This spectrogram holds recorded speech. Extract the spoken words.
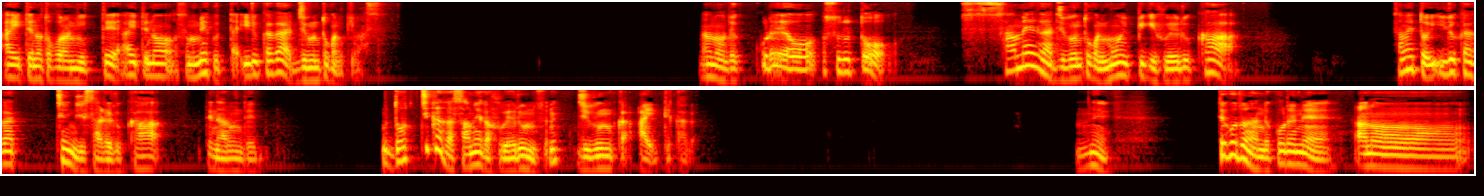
相手のところに行って、相手のそのめくったイルカが自分のところに来ます。なので、これをすると、サメが自分のところにもう一匹増えるか、サメとイルカがチェンジされるかってなるんで、どっちかがサメが増えるんですよね。自分か相手かが。ねってことなんで、これね、あのー、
